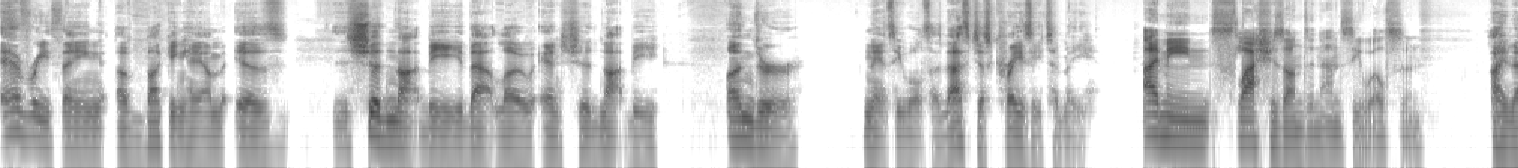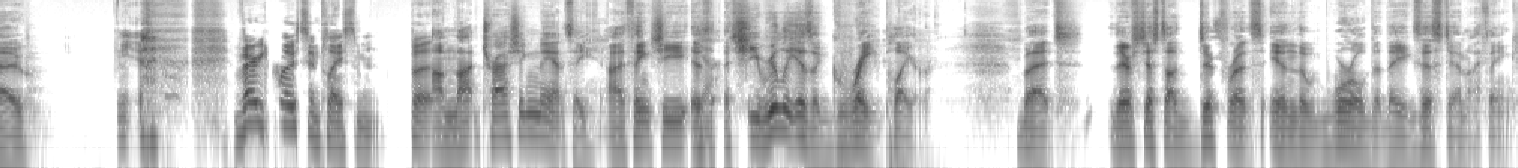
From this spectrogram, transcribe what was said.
everything of Buckingham is should not be that low and should not be under Nancy Wilson. That's just crazy to me. I mean, Slash is under Nancy Wilson. I know. Very close in placement, but I'm not trashing Nancy. I think she is she really is a great player. But there's just a difference in the world that they exist in, I think.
